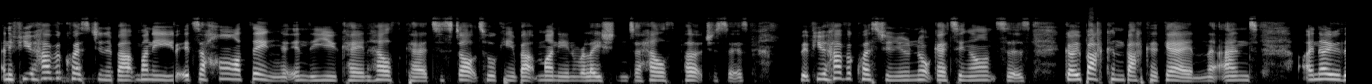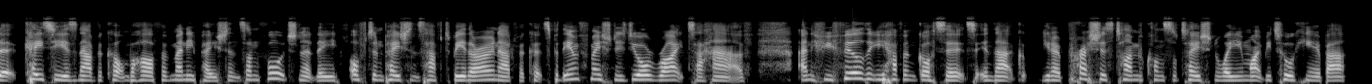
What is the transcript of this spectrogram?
And if you have a question about money it's a hard thing in the UK in healthcare to start talking about money in relation to health purchases But if you have a question, you're not getting answers, go back and back again. And I know that Katy is an advocate on behalf of many patients. Unfortunately, often patients have to be their own advocates, but the information is your right to have. And if you feel that you haven't got it in that, you know, precious time of consultation where you might be talking about,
